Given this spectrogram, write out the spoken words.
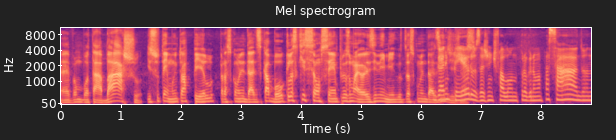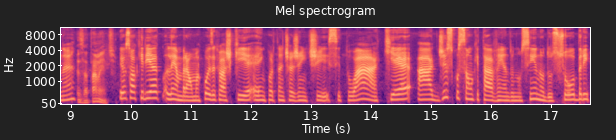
é, vamos botar abaixo, isso tem muito apelo para as comunidades caboclas, que são sempre os maiores inimigos das comunidades Garimpeiros, indígenas. a gente falou no programa passado, né? Exatamente. Eu só queria lembrar uma coisa que eu acho que é importante a gente situar, que é a discussão que está havendo no Sínodo sobre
